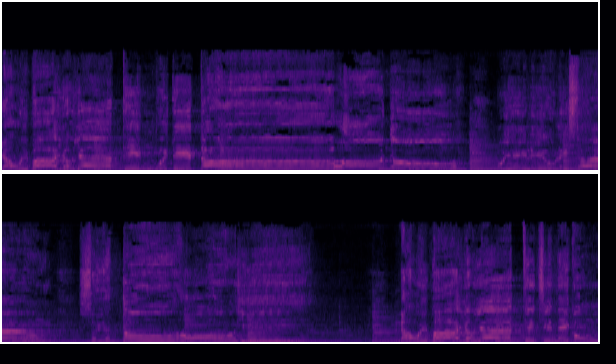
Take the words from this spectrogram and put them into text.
也会怕有一天会跌倒，背弃了理想，谁人都可以。哪会怕有一天只你共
